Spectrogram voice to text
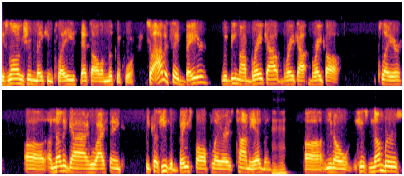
As long as you're making plays, that's all I'm looking for. So I would say Bader would be my breakout, breakout, break off player. Uh, another guy who I think, because he's a baseball player, is Tommy Edman. Mm-hmm. Uh, you know, his numbers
